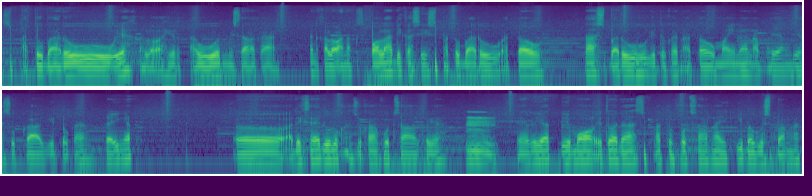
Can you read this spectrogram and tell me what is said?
sepatu baru ya kalau akhir tahun misalkan. Kan kalau anak sekolah dikasih sepatu baru atau tas baru gitu kan atau mainan apa yang dia suka gitu kan. Saya ingat eh, adik saya dulu kan suka futsal tuh ya. Hmm. Saya lihat di mall itu ada sepatu futsal Nike bagus banget.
